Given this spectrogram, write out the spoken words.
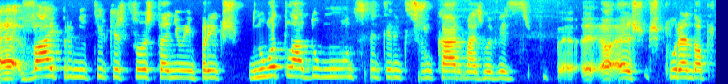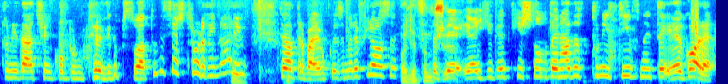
Uh, vai permitir que as pessoas tenham empregos no outro lado do mundo sem terem que se deslocar, mais uma vez, uh, uh, explorando oportunidades sem comprometer a vida pessoal. Tudo isso é extraordinário. O teletrabalho é uma coisa maravilhosa. Olha, vamos... Portanto, é, é evidente que isto não tem nada de punitivo. Nem tem... Agora,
